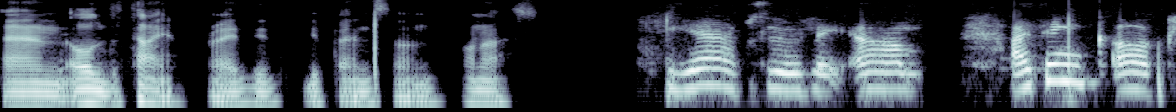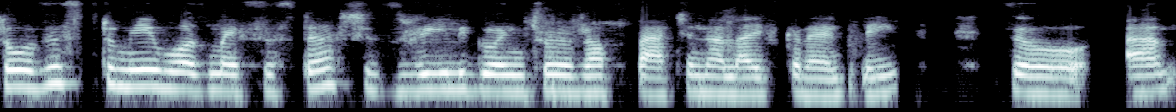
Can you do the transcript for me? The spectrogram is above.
And all the time right? It depends on on us yeah, absolutely. Um, I think uh, closest to me was my sister. She's really going through a rough patch in her life currently. So um,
